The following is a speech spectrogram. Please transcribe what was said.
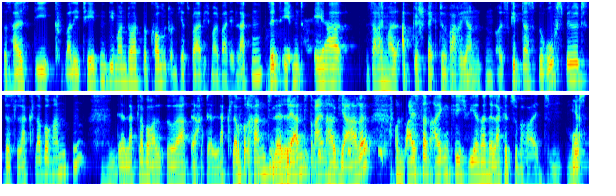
Das heißt, die Qualitäten, die man dort bekommt, und jetzt bleibe ich mal bei den Lacken, sind eben eher sage ich mal, abgespeckte Varianten. Es gibt das Berufsbild des Lacklaboranten. Mhm. Der, Lacklabora ach, der Lacklaborant, der lernt dreieinhalb Jahre und weiß dann eigentlich, wie er seine Lacke zubereiten muss. Ja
